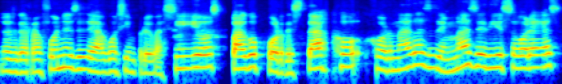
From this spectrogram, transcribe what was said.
los garrafones de agua siempre vacíos, pago por destajo, jornadas de más de 10 horas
